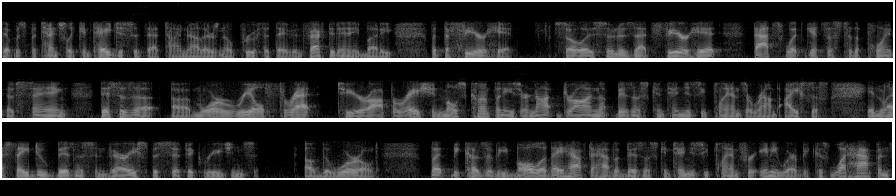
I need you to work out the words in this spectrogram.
that was potentially contagious at that time. Now, there's no proof that they've infected anybody, but the fear hit. So as soon as that fear hit, that's what gets us to the point of saying this is a, a more real threat to your operation. Most companies are not drawing up business contingency plans around ISIS unless they do business in very specific regions of the world. But because of Ebola, they have to have a business contingency plan for anywhere. Because what happens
